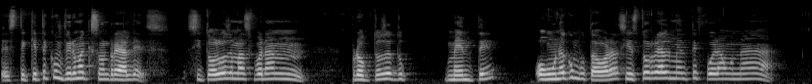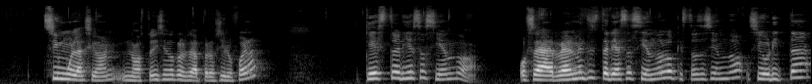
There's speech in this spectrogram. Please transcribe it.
este, ¿qué te confirma que son reales? Si todos los demás fueran productos de tu mente o una computadora, si esto realmente fuera una simulación, no estoy diciendo que lo sea, pero si lo fuera, ¿qué estarías haciendo? O sea, ¿realmente estarías haciendo lo que estás haciendo? Si ahorita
